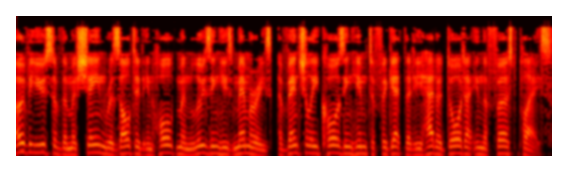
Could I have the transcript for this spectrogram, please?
Overuse of the machine resulted in Haltmann losing his memories, eventually causing him to forget that he had a daughter in the first place.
